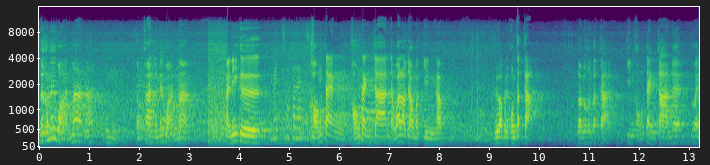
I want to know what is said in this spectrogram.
แล้วก็ไม่หวานมากนะอืมสำคัญเลยไม่หวานมาก อันนี้คือเม็ดช็อกโกแลตของแต่งของแต่งจานแต่ว่าเราจะเอามากินครับ คือเราเป็นคนตะกะ เราเป็นคนตะกะกินของแต่งจานด้วยด้วย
